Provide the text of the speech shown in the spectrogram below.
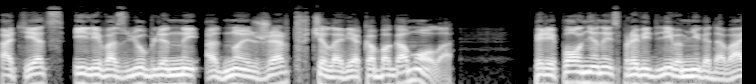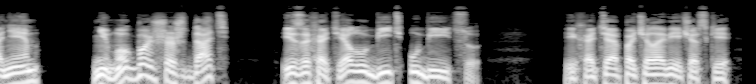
отец или возлюбленный одной из жертв человека-богомола, переполненный справедливым негодованием, не мог больше ждать и захотел убить убийцу. И хотя по-человечески –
